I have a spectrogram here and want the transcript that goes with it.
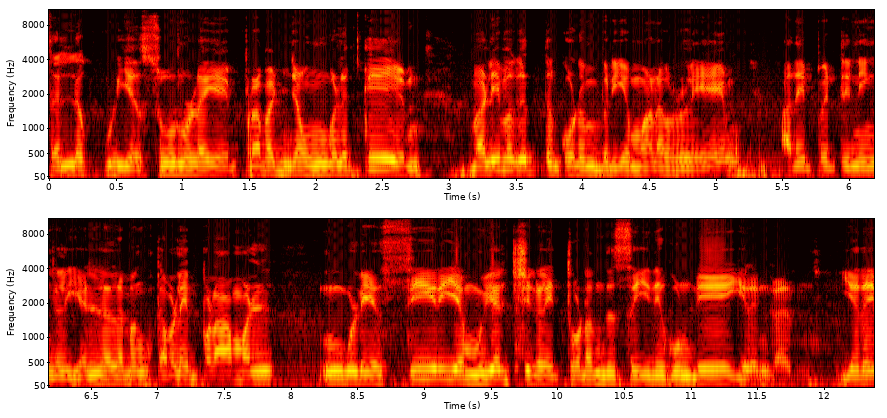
செல்லக்கூடிய சூழ்நிலையை பிரபஞ்சம் உங்களுக்கு வழிவகுத்து கொடும் பிரியமானவர்களே. அதை பற்றி நீங்கள் எல்லளவும் கவலைப்படாமல் உங்களுடைய சீரிய முயற்சிகளை தொடர்ந்து செய்து கொண்டே இருங்கள். எதை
